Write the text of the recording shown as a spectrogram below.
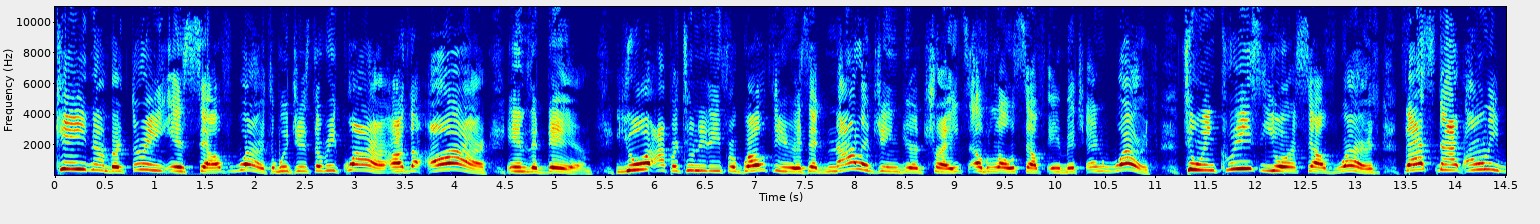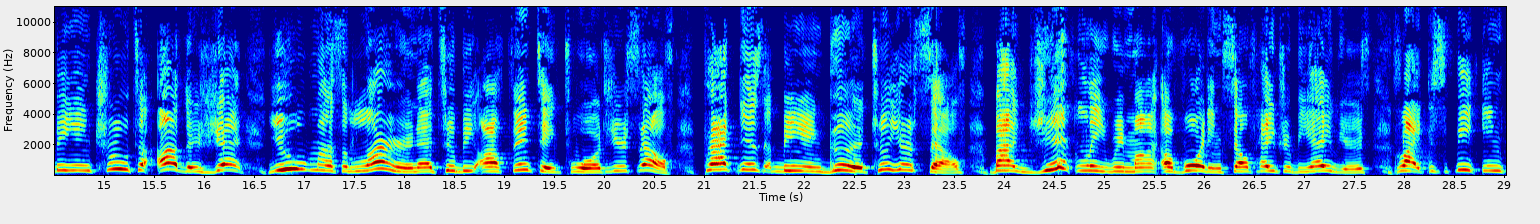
Key number three is self worth, which is the require or the R in the dare. Your opportunity for growth here is acknowledging your traits of low self image and worth. To increase your self worth, that's not only being true true to others, yet you must learn to be authentic towards yourself. Practice being good to yourself by gently remind, avoiding self-hatred behaviors like speaking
